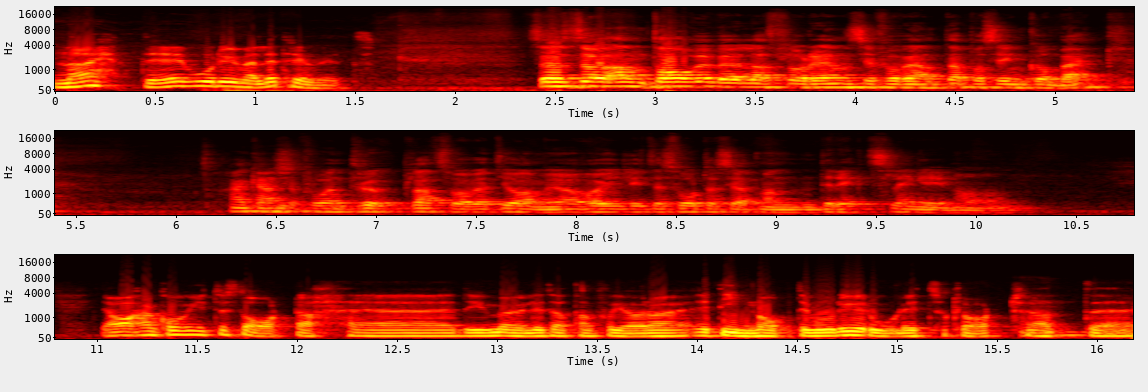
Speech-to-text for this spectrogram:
Nej, det vore ju väldigt trevligt. Sen så antar vi väl att Florenzi får vänta på sin comeback. Han kanske får en truppplats, vad vet jag. Men jag har ju lite svårt att se att man direkt slänger in honom. Ja, han kommer ju inte starta. Eh, det är ju möjligt att han får göra ett inhopp. Det vore ju roligt såklart mm. att eh,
